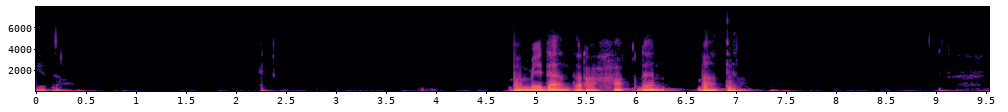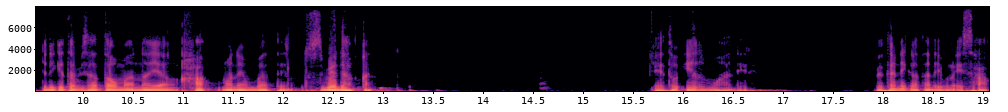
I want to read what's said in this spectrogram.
gitu. Pembeda antara hak dan batil. Jadi kita bisa tahu mana yang hak mana yang batil. Terus bedakan yaitu ilmu hadirin Itu yang dikatakan Ibnu Ishaq.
